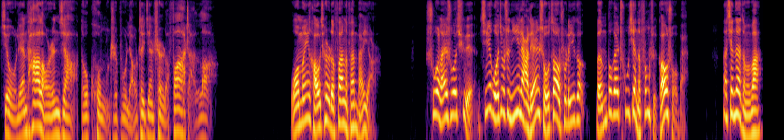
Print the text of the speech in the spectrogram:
就连他老人家都控制不了这件事的发展了。我没好气的翻了翻白眼儿，说来说去，结果就是你俩联手造出了一个本不该出现的风水高手呗。那现在怎么办？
